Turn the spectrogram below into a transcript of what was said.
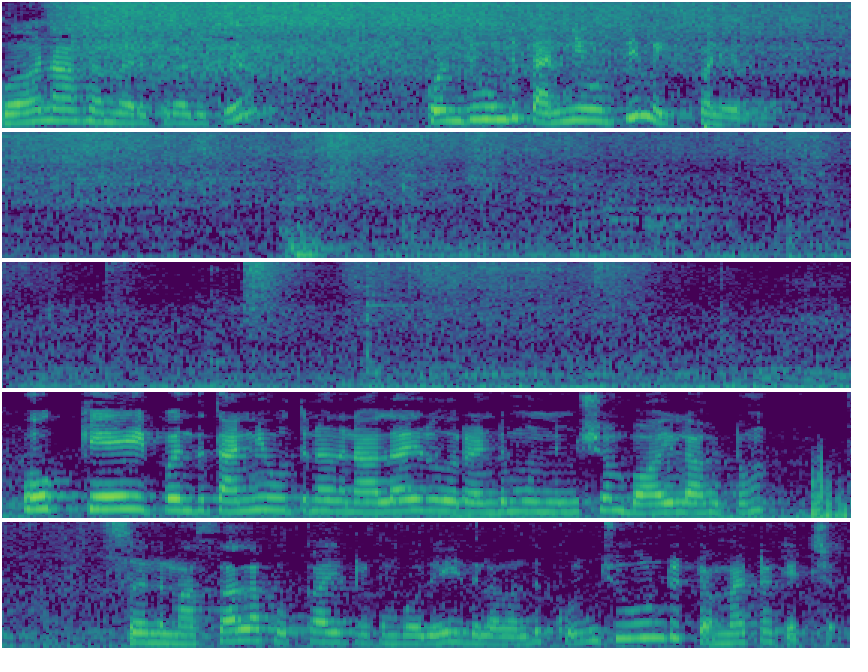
பேர்ன் ஆகாமல் இருக்கிறதுக்கு கொஞ்சோண்டு தண்ணி ஊற்றி மிக்ஸ் பண்ணிடுங்க ஓகே இப்போ இந்த தண்ணி ஊற்றுனதுனால இது ஒரு ரெண்டு மூணு நிமிஷம் பாயில் ஆகட்டும். ஸோ இந்த மசாலா குக் ஆகிட்டு இருக்கும்போதே இதில் வந்து கொஞ்சோண்டு டொமேட்டோ கெச்சப்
